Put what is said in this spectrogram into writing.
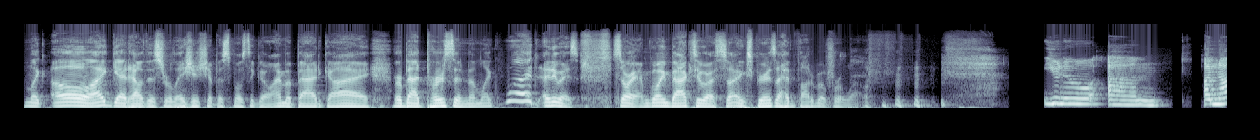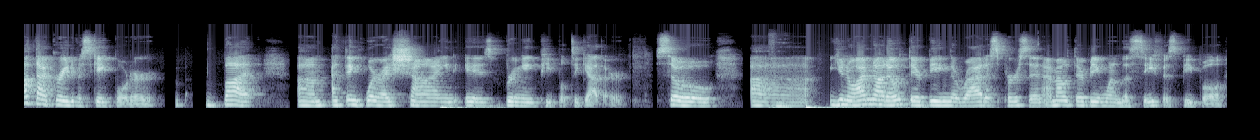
I'm like, oh, I get how this relationship is supposed to go. I'm a bad guy or a bad person. And I'm like, what? Anyways, sorry, I'm going back to a experience I hadn't thought about for a while. you know, um, I'm not that great of a skateboarder, but um, I think where I shine is bringing people together. So, uh, hmm. you know, I'm not out there being the raddest person. I'm out there being one of the safest people.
